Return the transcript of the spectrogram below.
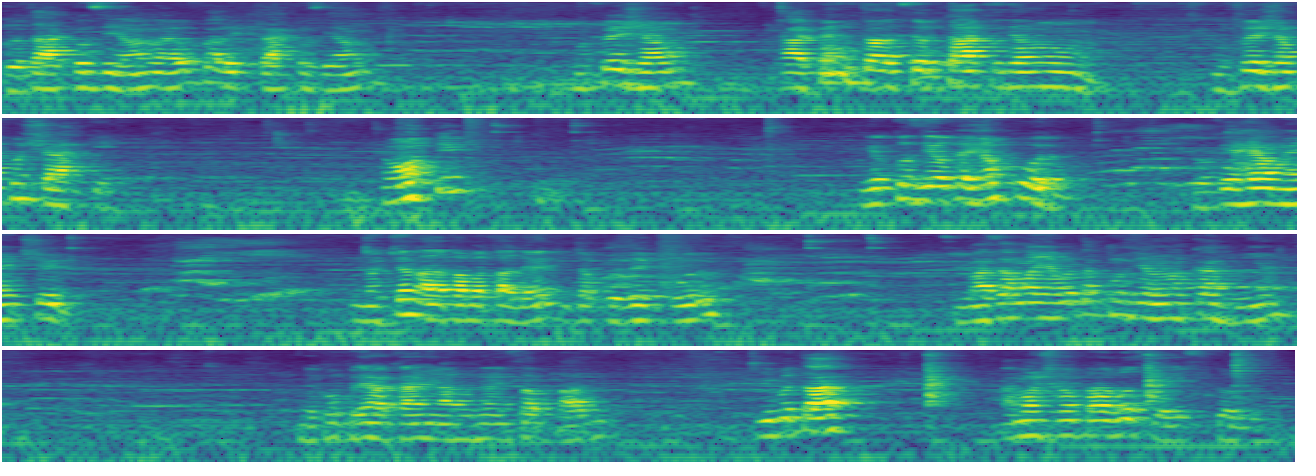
Que eu tava cozinhando, aí eu falei que tava cozinhando um feijão. Aí perguntaram se eu tava cozinhando um, um feijão com charque. Ontem eu cozinhei o feijão puro. Porque realmente não tinha nada pra botar dentro, então eu cozinhei puro. Mas amanhã eu vou estar cozinhando uma carninha. Eu comprei uma carne lá fazendo ensopado. E vou estar mostrando pra vocês tudo.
